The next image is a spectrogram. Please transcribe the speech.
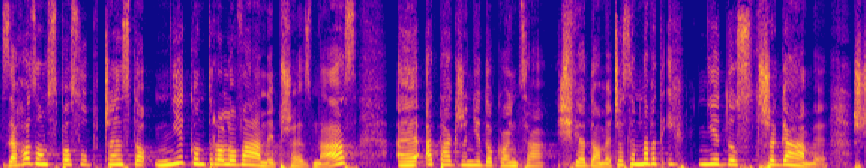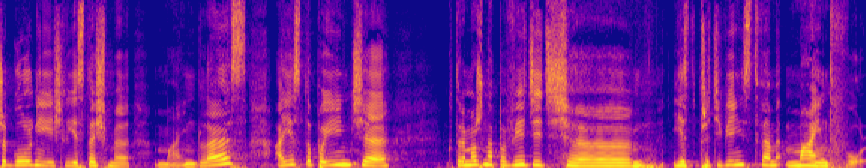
zachodzą w sposób często niekontrolowany przez nas, e, a także nie do końca świadomy. Czasem nawet ich nie dostrzegamy, szczególnie jeśli jesteśmy mindless, a jest to pojęcie, które można powiedzieć e, jest przeciwieństwem mindful.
